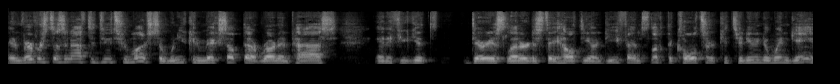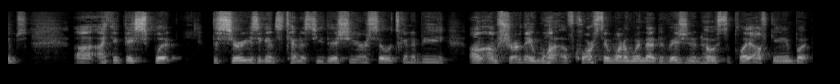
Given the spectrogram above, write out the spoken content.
and Rivers doesn't have to do too much. So when you can mix up that run and pass, and if you get Darius Leonard to stay healthy on defense, look, the Colts are continuing to win games. Uh, I think they split the series against Tennessee this year. So it's going to be, I'm sure they want, of course, they want to win that division and host a playoff game, but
